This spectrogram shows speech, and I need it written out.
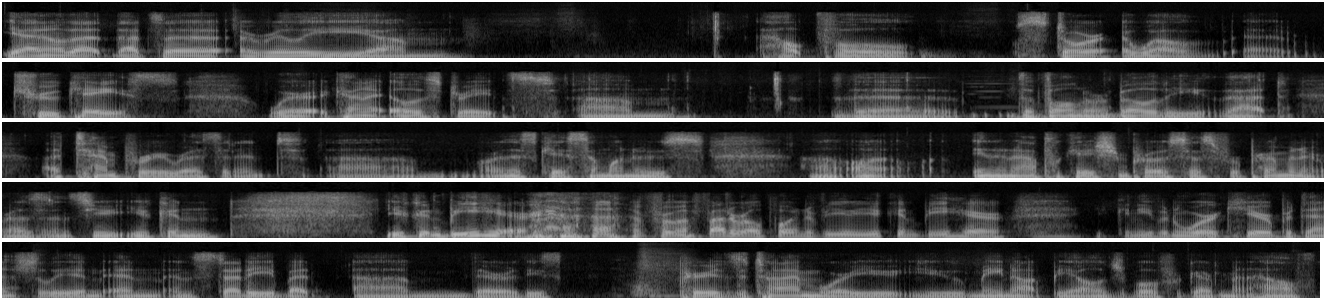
Yeah, no, that that's a a really um, helpful story. Well, uh, true case where it kind of illustrates um, the the vulnerability that a temporary resident, um, or in this case, someone who's uh, in an application process for permanent residence, you you can you can be here from a federal point of view. You can be here. You can even work here potentially and and, and study. But um, there are these periods of time where you you may not be eligible for government health,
